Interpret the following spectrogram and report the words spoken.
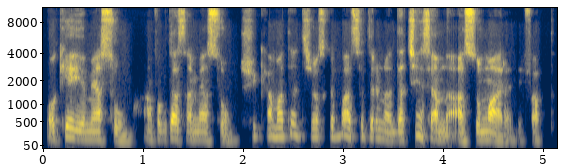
ok, eu mi-asum, am făcut asta, mi-asum. Și cam atât și o scăpat să termină. Dar ce înseamnă asumarea, de fapt?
